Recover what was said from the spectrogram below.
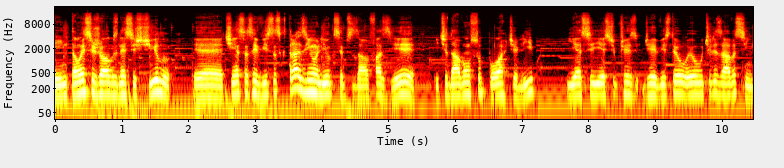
então, esses jogos nesse estilo, é, tinha essas revistas que traziam ali o que você precisava fazer e te davam um suporte ali. E esse, esse tipo de revista eu, eu utilizava sim.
